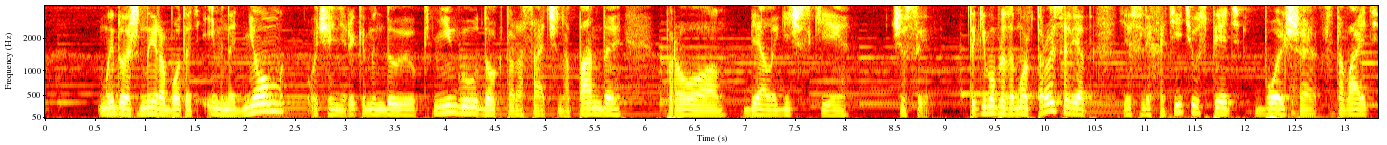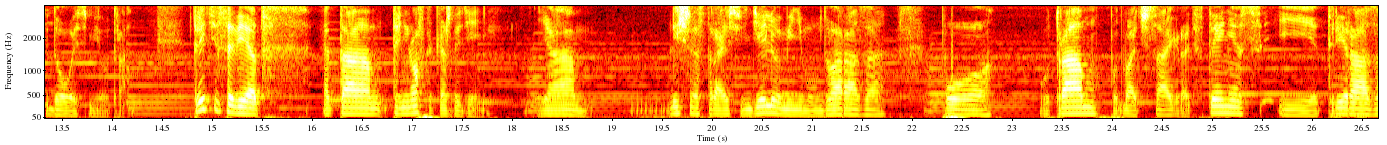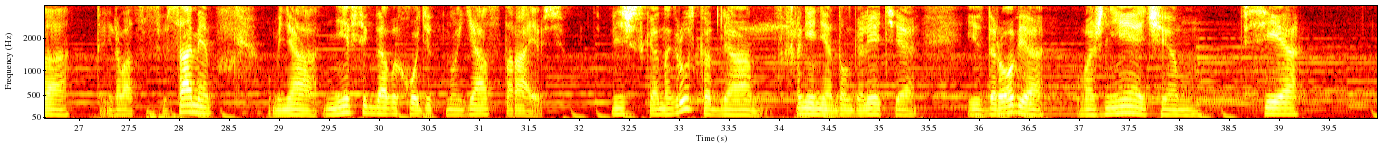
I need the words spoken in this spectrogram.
мы должны работать именно днем, очень рекомендую книгу доктора Сачина Панды про биологические часы. Таким образом, мой второй совет, если хотите успеть больше, вставайте до 8 утра. Третий совет – это тренировка каждый день. Я лично стараюсь неделю минимум два раза по утрам по 2 часа играть в теннис и 3 раза тренироваться с весами. У меня не всегда выходит, но я стараюсь. Физическая нагрузка для сохранения долголетия и здоровья важнее, чем все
